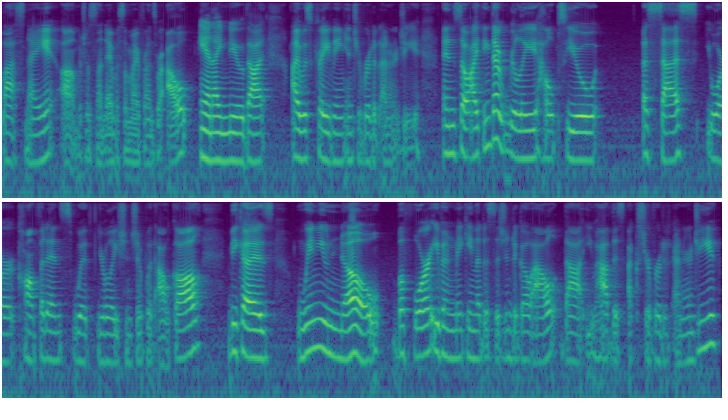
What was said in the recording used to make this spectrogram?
last night, um, which was Sunday, some of my friends were out, and I knew that I was craving introverted energy. And so I think that really helps you assess your confidence with your relationship with alcohol because when you know before even making the decision to go out that you have this extroverted energy,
